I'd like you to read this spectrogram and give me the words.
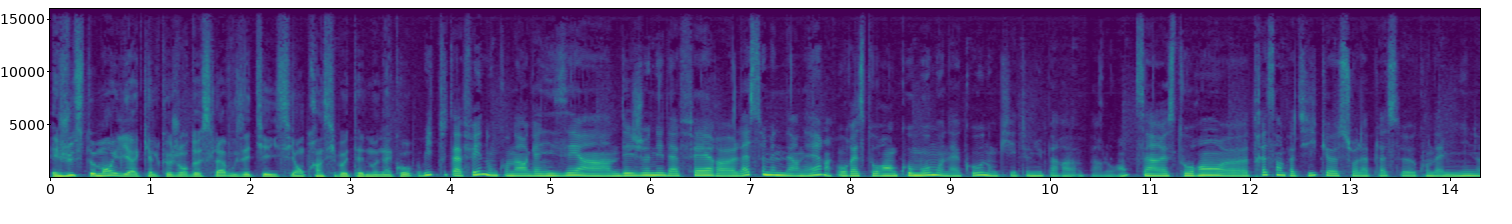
Et justement, il y a quelques jours de cela, vous étiez ici en Principauté de Monaco? Oui, tout à fait. Donc on a organisé un déjeuner d'affaires faire euh, la semaine dernière au restaurant Como Monaco, donc qui est tenu par, euh, par Laurent. C'est un restaurant euh, très sympathique sur la place Condamine.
